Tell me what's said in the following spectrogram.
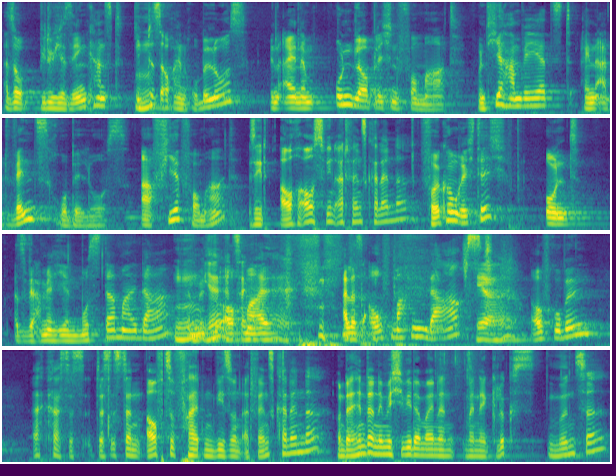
Also, wie du hier sehen kannst, gibt es auch ein Rubbellos in einem unglaublichen Format. Und hier haben wir jetzt ein Adventsrubbellos. A4-Format. Sieht auch aus wie ein Adventskalender. Vollkommen richtig. Und also wir haben ja hier ein Muster mal da, damit ja, du auch mal mal. alles aufmachen darfst. Ja. Aufrubbeln. Ach krass, das, das ist dann aufzufalten wie so ein Adventskalender. Und dahinter nehme ich wieder meine, meine Glücksmünze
